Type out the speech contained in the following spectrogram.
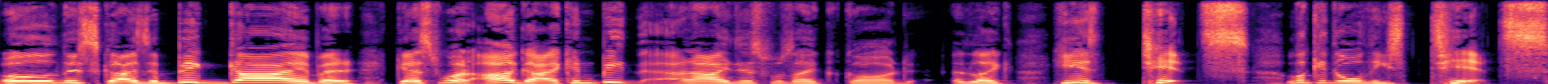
oh, this guy's a big guy, but guess what? Our guy can beat. That. And I just was like, God, like he has tits. Look at all these tits.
